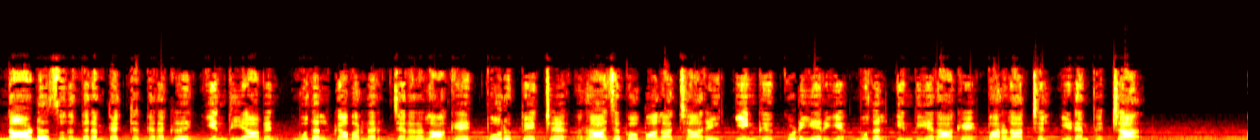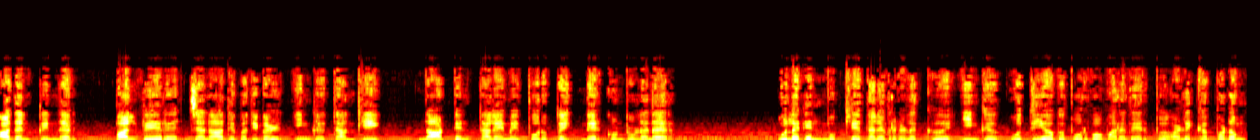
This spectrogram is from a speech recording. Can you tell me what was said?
நாடு சுதந்திரம் பெற்ற பிறகு இந்தியாவின் முதல் கவர்னர் ஜெனரலாக பொறுப்பேற்ற ராஜகோபாலாச்சாரி இங்கு குடியேறிய முதல் இந்தியராக வரலாற்றில் இடம்பெற்றார். அதன் பின்னர் பல்வேறு ஜனாதிபதிகள் இங்கு தங்கி நாட்டின் தலைமை பொறுப்பை மேற்கொண்டுள்ளனர். உலகின் முக்கிய தலைவர்களுக்கு இங்கு உத்தியோகபூர்வ வரவேற்பு அளிக்கப்படும்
